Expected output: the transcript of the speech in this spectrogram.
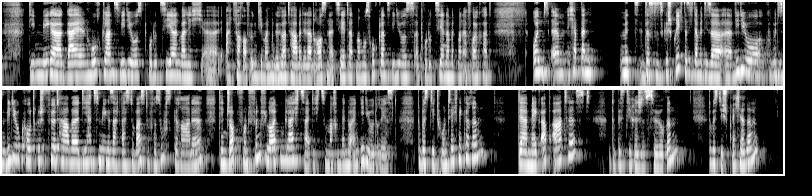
die mega geilen Hochglanzvideos produzieren, weil ich äh, einfach auf irgendjemanden gehört habe, der da draußen erzählt hat, man muss Hochglanzvideos äh, produzieren, damit man Erfolg hat. Und ähm, ich habe dann mit das, Gespräch, das ich da mit dieser äh, Video, mit diesem Videocoach geführt habe, die hat zu mir gesagt, weißt du was, du versuchst gerade den Job von fünf Leuten gleichzeitig zu machen, wenn du ein Video drehst. Du bist die Tontechnikerin, der Make-up-Artist, du bist die Regisseurin, du bist die Sprecherin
